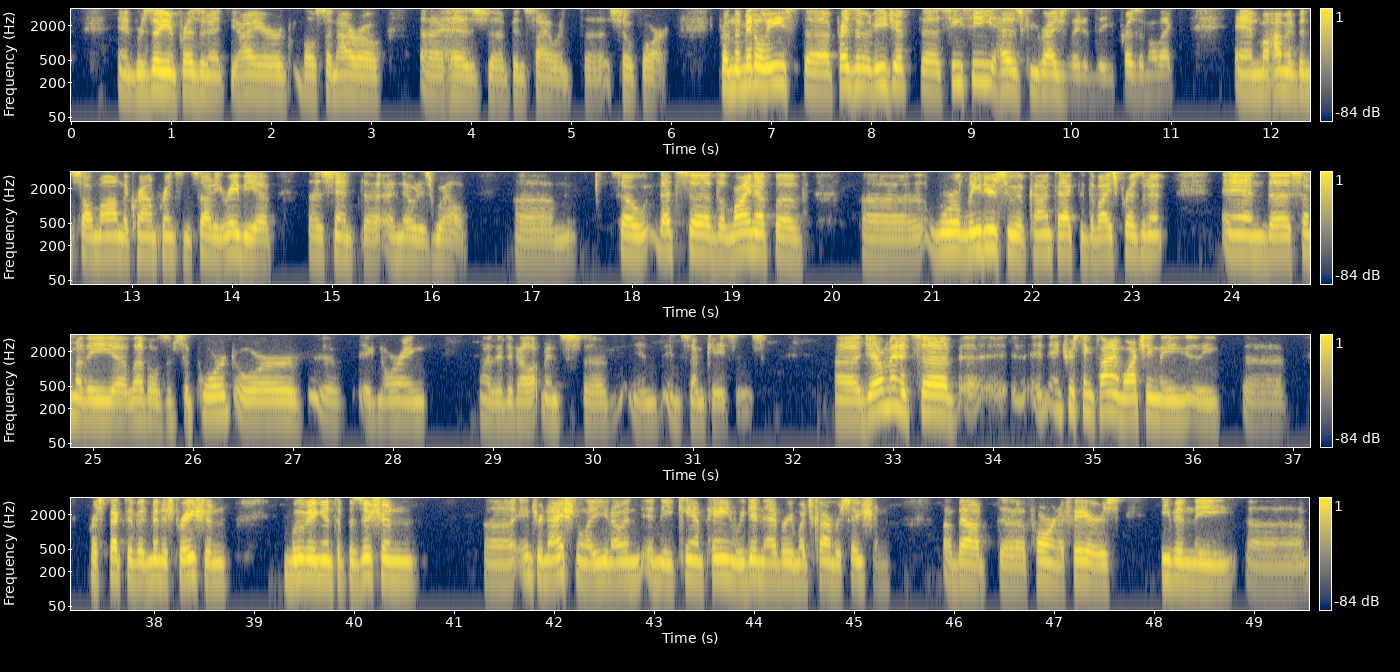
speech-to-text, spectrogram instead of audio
and Brazilian President Jair Bolsonaro uh, has uh, been silent uh, so far. From the Middle East, uh, President of Egypt, uh, Sisi, has congratulated the president-elect, and Mohammed bin Salman, the Crown Prince in Saudi Arabia, has sent a note as well. Um, so that's the lineup of world leaders who have contacted the vice president and uh, some of the uh, levels of support or uh, ignoring uh, the developments uh, in, in some cases. Uh, gentlemen, it's an interesting time watching the, the prospective administration moving into position uh, internationally, you know, in, in the campaign, we didn't have very much conversation about uh, foreign affairs. Even the uh,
